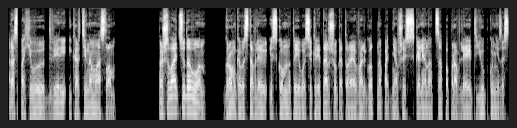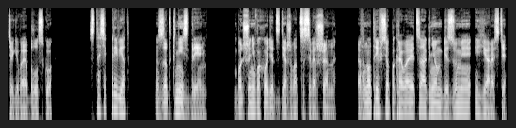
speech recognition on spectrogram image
Распахиваю двери и картина маслом. «Пошла отсюда вон!» Громко выставляю из комнаты его секретаршу, которая, вольготно поднявшись с колен отца, поправляет юбку, не застегивая блузку. «Стасик, привет!» «Заткнись, дрянь!» Больше не выходит сдерживаться совершенно. Внутри все покрывается огнем безумия и ярости.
